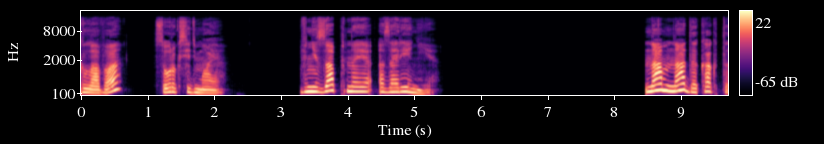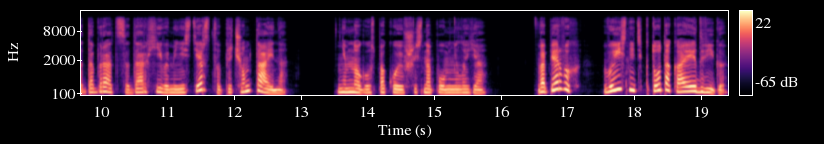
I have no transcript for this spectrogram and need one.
Глава 47. Внезапное озарение. Нам надо как-то добраться до архива министерства, причем тайно, немного успокоившись, напомнила я. Во-первых, выяснить, кто такая Эдвига.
